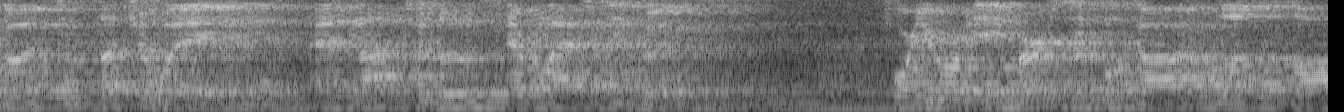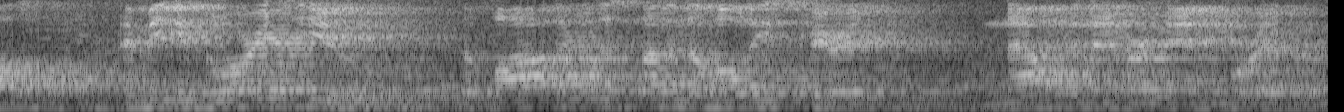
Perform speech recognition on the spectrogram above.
goods in such a way as not to lose everlasting goods. For you are a merciful God who loves us all, and be give glory to you, the Father, the Son, and the Holy Spirit, now and ever and forever.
